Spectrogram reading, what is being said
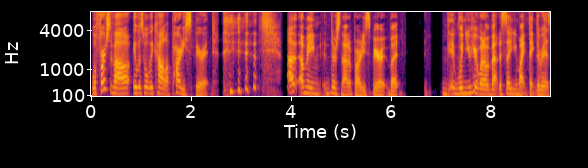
Well, first of all, it was what we call a party spirit. I, I, mean, there's not a party spirit, but when you hear what I'm about to say, you might think there is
